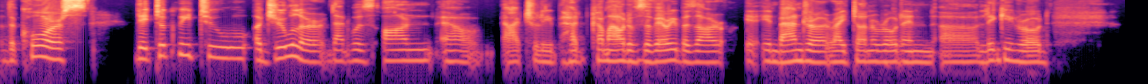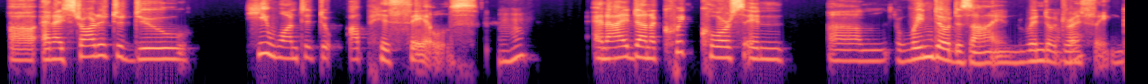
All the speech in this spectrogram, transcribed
the course they took me to a jeweler that was on uh, actually had come out of Zaveri Bazaar in Bandra, right Turner Road and uh, Linking Road, uh, and I started to do. He wanted to up his sales, mm-hmm. and I had done a quick course in um, window design, window okay. dressing.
